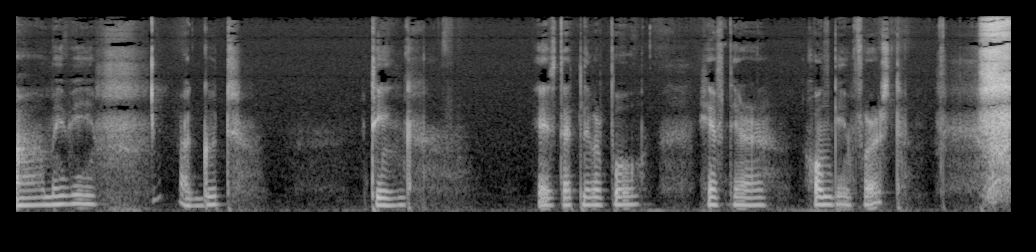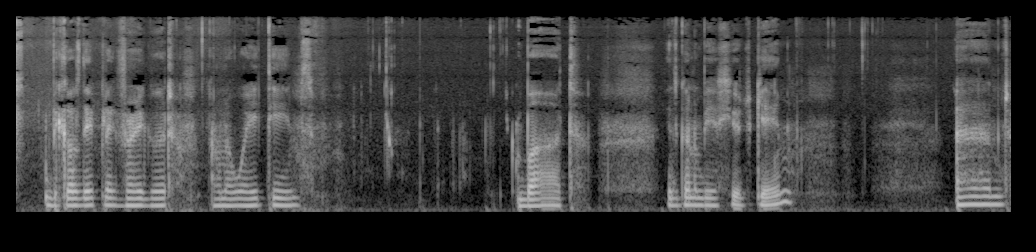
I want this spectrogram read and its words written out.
Uh, maybe a good thing is that Liverpool have their home game first because they play very good on away teams. But it's gonna be a huge game, and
